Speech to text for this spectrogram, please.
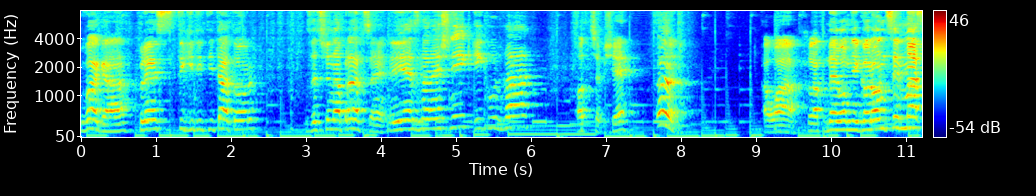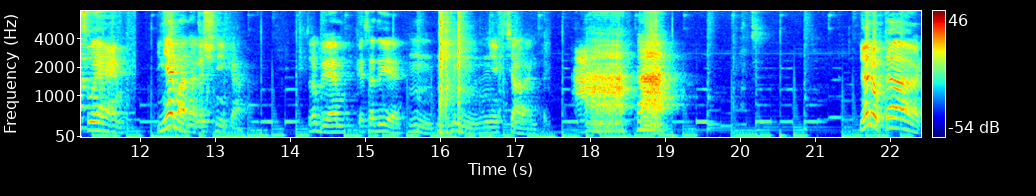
Uwaga, prestidigitator zaczyna pracę. Jest naleśnik i kurwa. Odczep się. Y! Ała, chlapnęło mnie gorącym masłem. Nie ma naleśnika. Zrobiłem quesadillę. Mm, mm, nie chciałem tego. Nie rób tak!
